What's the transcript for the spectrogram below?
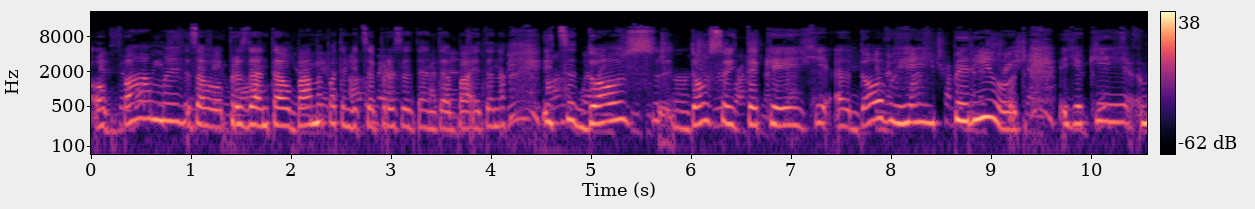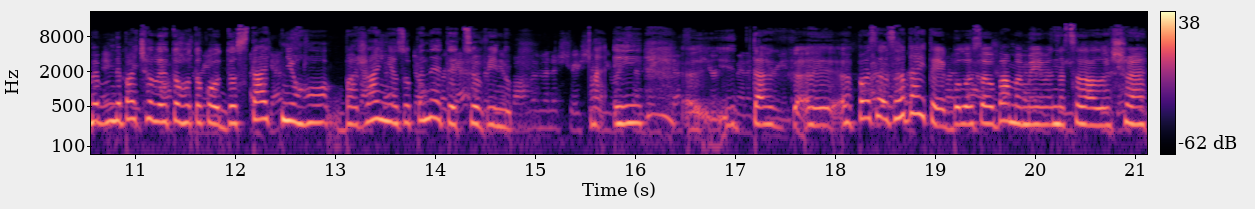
Обами за президента Обами, потім віце-президента Байдена. І це дос, досить такий е, довгий період, який ми не бачили того такого достатнього бажання зупинити цю війну. І, е, і так е, згадайте, як було за Обами. Ми надсилали лише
